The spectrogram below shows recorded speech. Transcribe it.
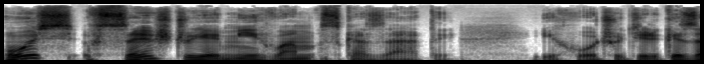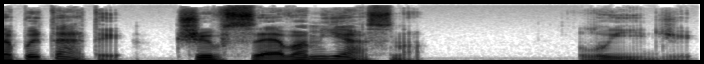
Ось все, що я міг вам сказати, і хочу тільки запитати, чи все вам ясно? Луїджі.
